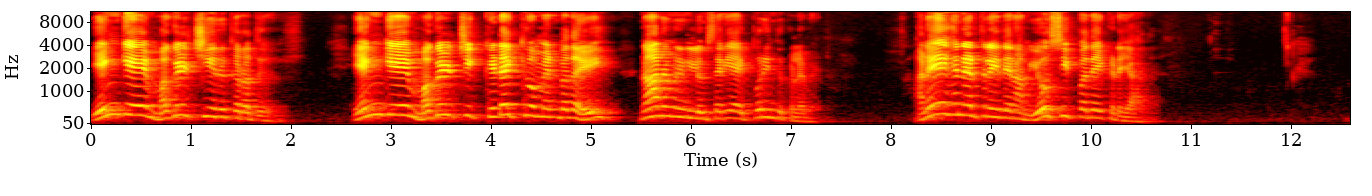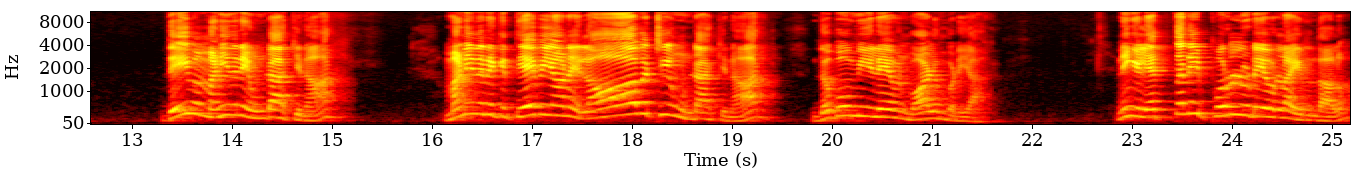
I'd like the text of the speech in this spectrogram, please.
எங்கே மகிழ்ச்சி இருக்கிறது? எங்கே மகிழ்ச்சி கிடைக்கும் என்பதை நானும் நீங்களும் சரியாய் புரிந்து கொள்ள வேண்டும். அநேக நேரத்தில் இதை நாம் யோசிப்பதே கிடையாது. தெய்வம் மனிதனை உண்டாக்கினார். மனிதனுக்கு தேவையான எல்லாவற்றையும் உண்டாக்கினார். இந்த பூமியிலே அவன் வாழும்படியாக. நீங்கள் எத்தனை பொருளுடையவர்களாக இருந்தாலும்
